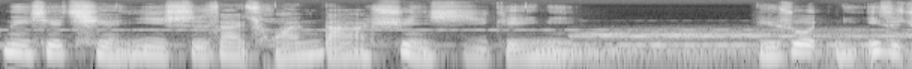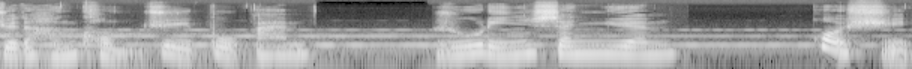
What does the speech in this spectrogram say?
那些潜意识在传达讯息给你。比如说，你一直觉得很恐惧不安，如临深渊。或许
